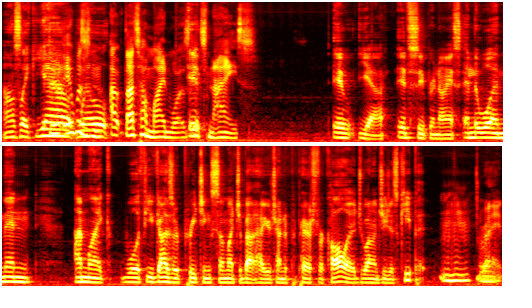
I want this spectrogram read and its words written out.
I was like, "Yeah, Dude, it was. well, uh, that's how mine was. it- it's nice. it, yeah, it's super nice." And the well, and then I'm like, "Well, if you guys are preaching so much about how you're trying to prepare us for college, why don't you just keep it?" Right.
